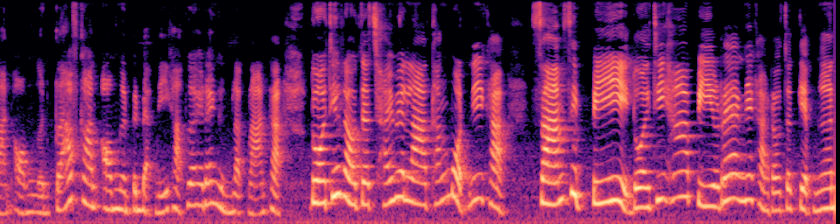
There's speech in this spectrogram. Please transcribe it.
การออมเงิน กราฟการออมเงินเป็นแบบนี้ค่ะ เพื่อให้ได้เงินหลักล้านค่ะ โดยที่เราจะใช้เวลาทั้งหมดนี่ค่ะ 30 ปี โดยที่ 5 ปีแรกเนี่ยค่ะ เราจะเก็บเงิน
